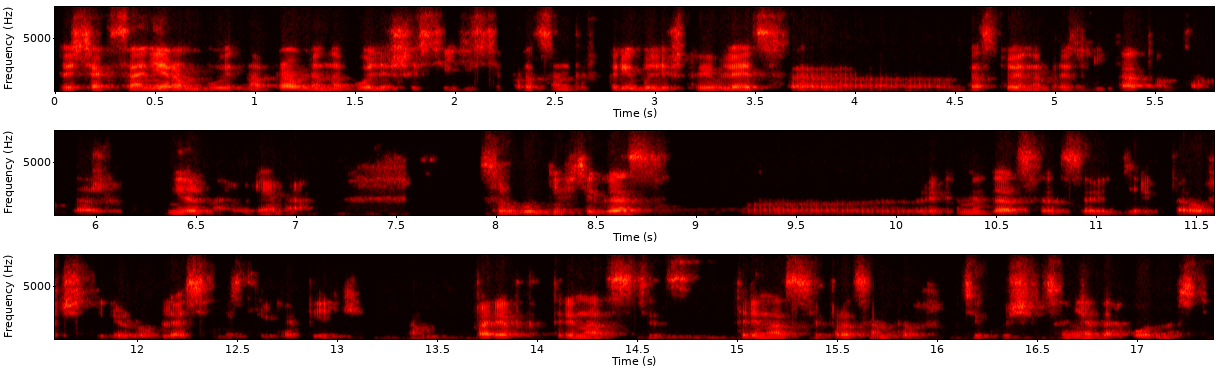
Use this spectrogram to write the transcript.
То есть акционерам будет направлено более 60% прибыли, что является э, достойным результатом там, даже в мирное время. Сургутнефтегаз э, рекомендация совет директоров 4 рубля 73 копейки, там порядка 13, 13% текущей цене доходности.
